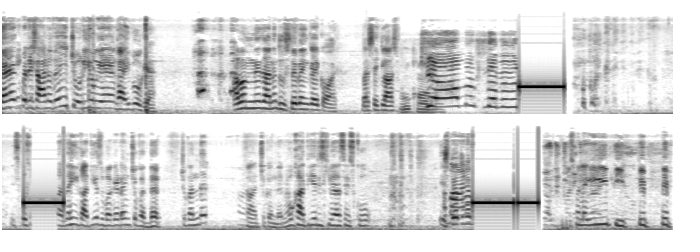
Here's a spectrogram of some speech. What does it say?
मैं परेशान होता है ये चोरी हो गया है गायब हो गया। है। अब हमने जाना दूसरे बैंक का एक और बस एक लास्ट इसको ज़्यादा ही खाती है सुबह के टाइम चुकंदर। चुकंदर? हाँ। चुकंदर। वो खाती है जिसकी वजह से इसको इस पे तुम्हें इसमें लगेगी पिप पिप पिप।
